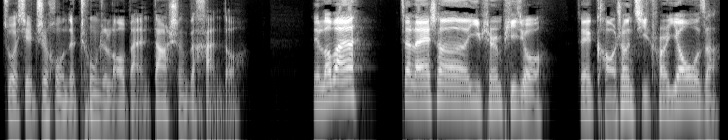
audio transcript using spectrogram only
坐下之后呢，冲着老板大声的喊道：“那老板，再来上一瓶啤酒，再烤上几串腰子，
